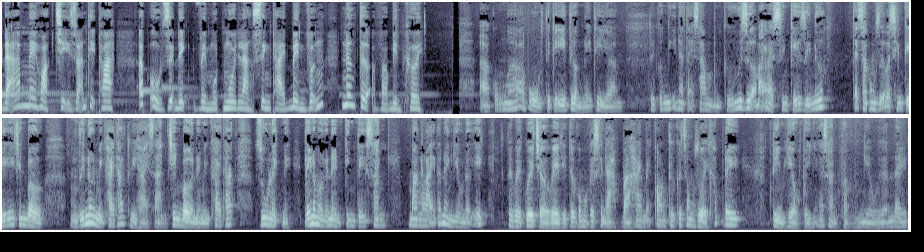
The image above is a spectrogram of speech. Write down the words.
đã mê hoặc chị Doãn Thị Thoa ấp ủ dự định về một ngôi làng sinh thái bền vững nương tựa vào biển khơi. À, cũng ấp ủ từ cái ý tưởng đấy thì à, tôi cứ nghĩ là tại sao mình cứ dựa mãi vào sinh kế dưới nước tại sao không dựa vào sinh kế trên bờ? Dưới nước mình khai thác thủy hải sản trên bờ này mình khai thác du lịch này. Đấy là một cái nền kinh tế xanh mang lại rất là nhiều lợi ích. Tôi về quê trở về thì tôi có một cái xe đạp và hai mẹ con tôi cứ rong ruổi khắp đê tìm hiểu về những cái sản phẩm nhiều dân đây.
